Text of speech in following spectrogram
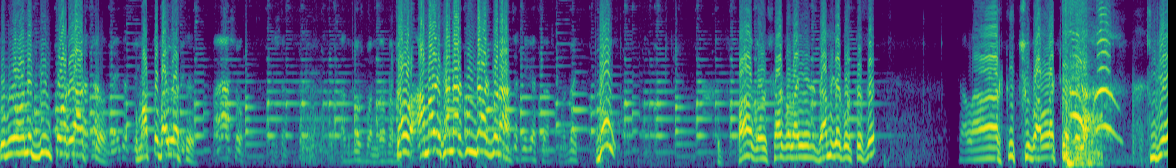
তুমি অনেকদিন পরে আসছো। তোমার তো ভাই আছে। আসো। আমার এখানে আর কোনটা আসবে না। আচ্ছা পাগল আইয়ে জামিটা করতেছে। শালার কিচ্ছু ভালো লাগতেছে না। কি রে?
